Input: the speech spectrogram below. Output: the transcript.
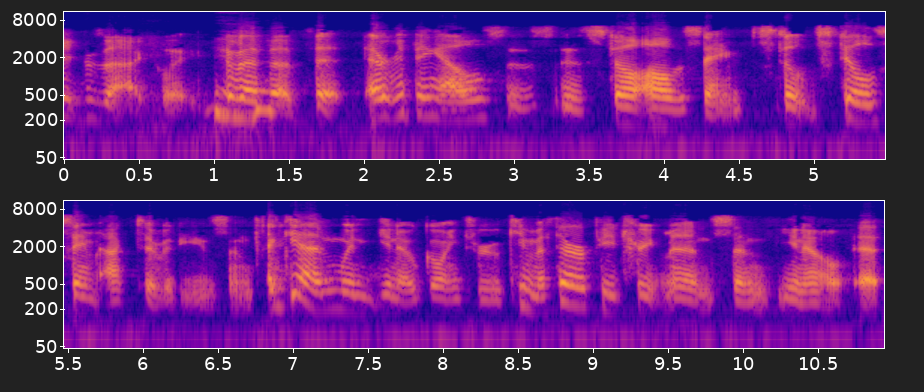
Exactly. But that's it. Everything else is, is still all the same. Still still same activities. And again, when, you know, going through chemotherapy treatments and, you know, at,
